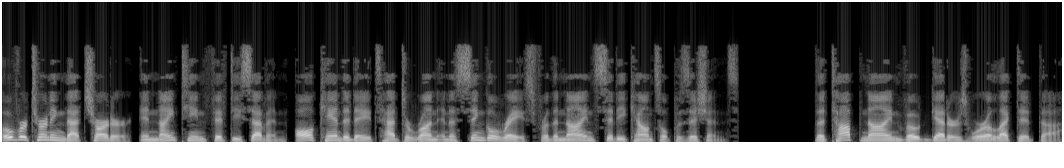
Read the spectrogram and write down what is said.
Overturning that charter, in 1957, all candidates had to run in a single race for the nine city council positions. The top nine vote-getters were elected the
